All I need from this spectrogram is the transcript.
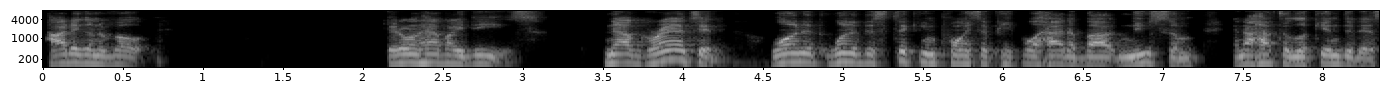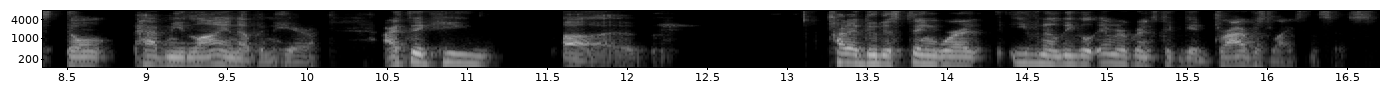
How are they going to vote? They don't have IDs. Now, granted, one of, one of the sticking points that people had about Newsom, and I have to look into this, don't have me lying up in here. I think he uh, tried to do this thing where even illegal immigrants could get driver's licenses.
